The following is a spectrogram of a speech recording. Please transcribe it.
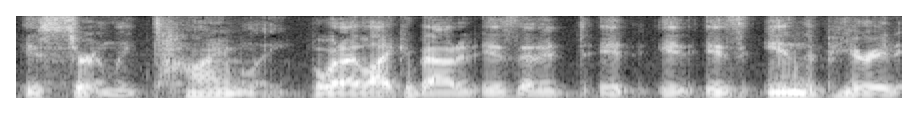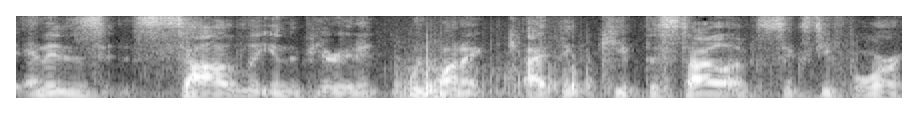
Is certainly timely, but what I like about it is that it, it, it is in the period and it is solidly in the period. It, we want to, I think, keep the style of '64,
